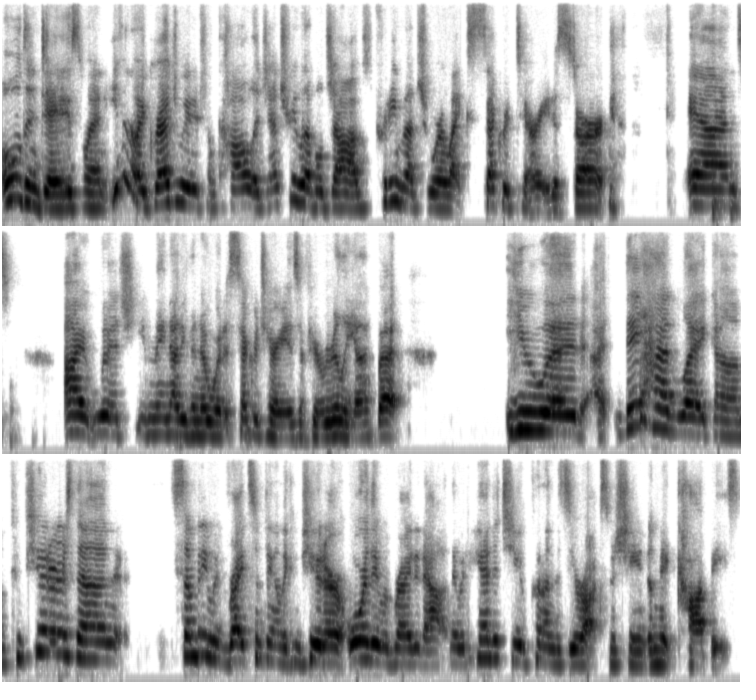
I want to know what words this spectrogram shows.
olden days when even though I graduated from college, entry level jobs pretty much were like secretary to start. And I, which you may not even know what a secretary is if you're really young, but you would, uh, they had like um, computers then somebody would write something on the computer or they would write it out and they would hand it to you, put on the Xerox machine to make copies.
